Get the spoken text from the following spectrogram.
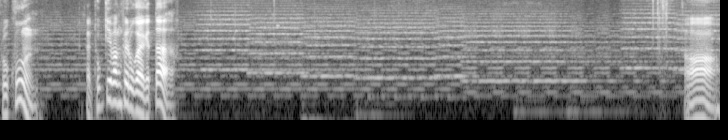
그렇군. 도끼 방패로 가야겠다. 어.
